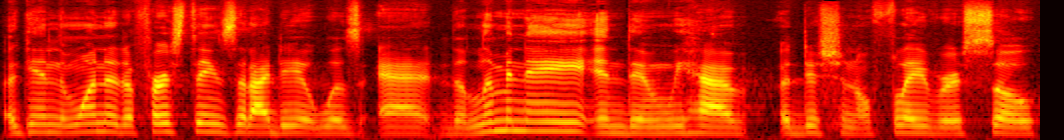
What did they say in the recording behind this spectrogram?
again, one of the first things that I did was add the lemonade and then we have additional flavors. So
